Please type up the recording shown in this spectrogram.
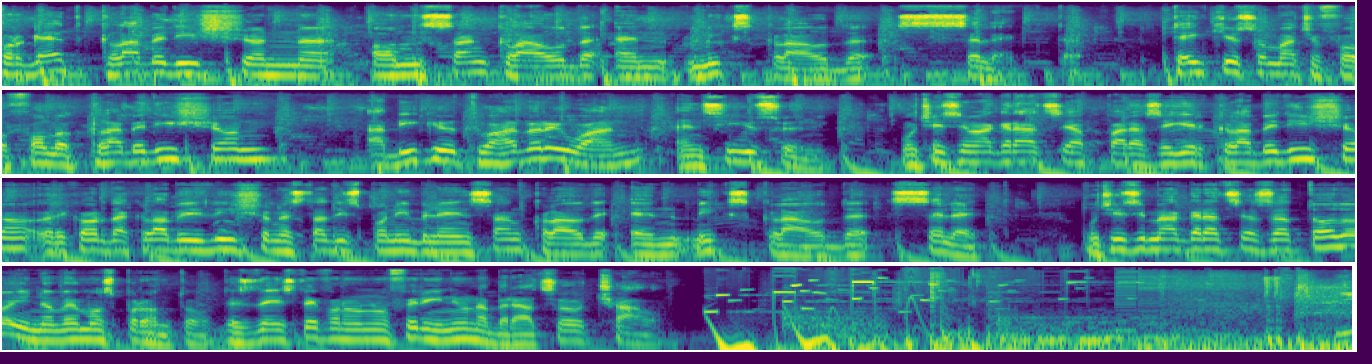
Forget Club Edition on SoundCloud and Mixcloud Select. Thank you so much for follow Club Edition. A big you to everyone and see you soon. Muchísimas gracias para seguir Club Edition. Recuerda Club Edition está disponible en SoundCloud en Mixcloud Select. Muchísimas gracias a todos y nos vemos pronto. Desde Stefano Noferini un abrazo. Ciao.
